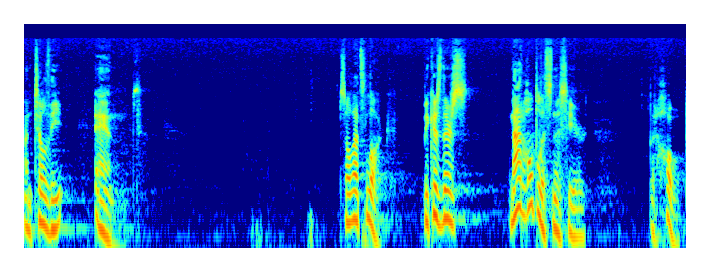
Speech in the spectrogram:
until the end. So let's look, because there's not hopelessness here, but hope.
